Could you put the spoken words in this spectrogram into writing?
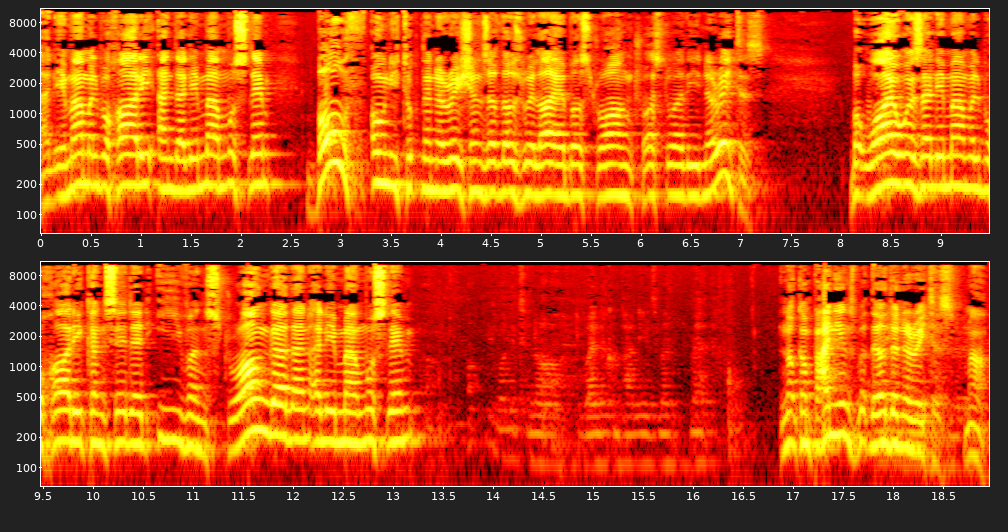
Al Imam al Bukhari and Al Imam Muslim both only took the narrations of those reliable, strong, trustworthy narrators. But why was Al Imam al Bukhari considered even stronger than Al Imam Muslim? He wanted to know when the companions met. Not companions, but the other narrators. No.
